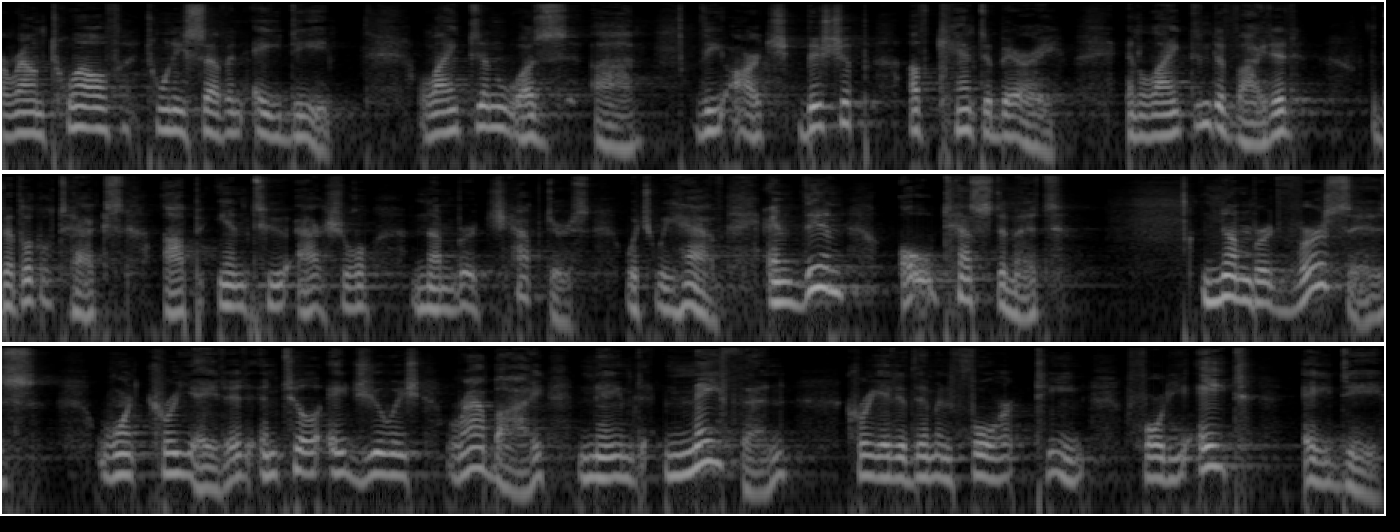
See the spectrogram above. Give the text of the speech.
around 1227 AD. Langton was uh, the Archbishop of Canterbury, and Langton divided the biblical text up into actual numbered chapters, which we have. And then Old Testament numbered verses weren't created until a Jewish rabbi named Nathan created them in 1448 AD.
